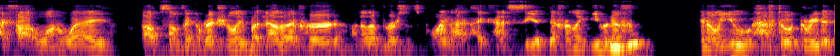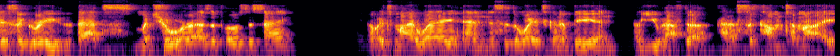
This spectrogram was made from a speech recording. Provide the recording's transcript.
i thought one way about something originally but now that i've heard another person's point i, I kind of see it differently even mm-hmm. if you know you have to agree to disagree that's mature as opposed to saying you know, it's my way and this is the way it's going to be. And you, know, you have to kind of succumb to my,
